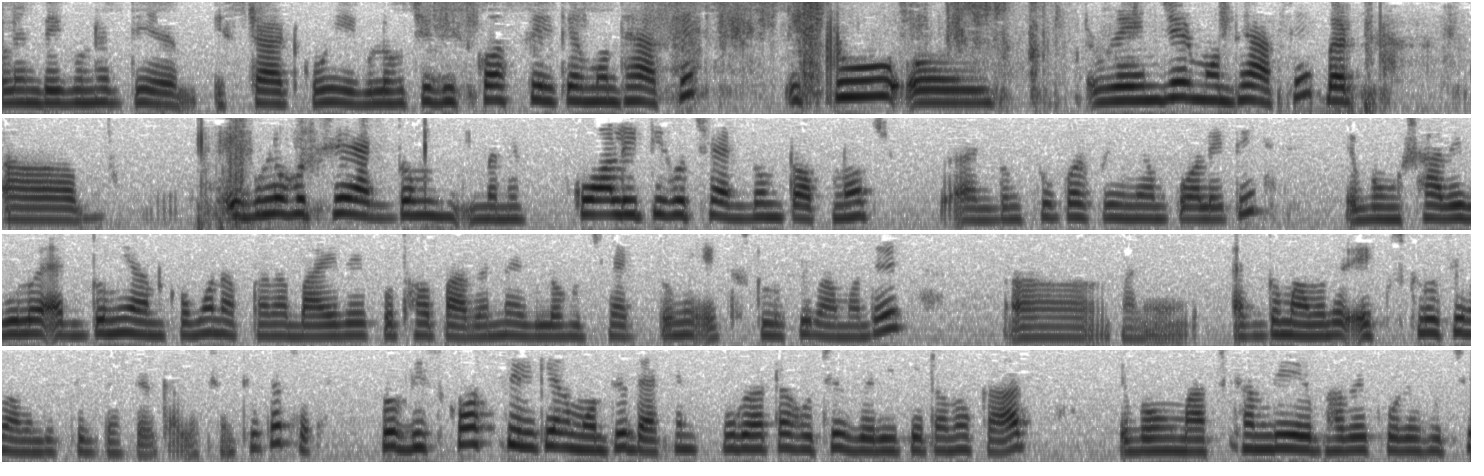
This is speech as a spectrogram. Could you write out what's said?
বলেন বেগুনের দিয়ে স্টার্ট করি। এগুলো হচ্ছে ভিসকস সিল্কের মধ্যে আছে। একটু রেঞ্জের মধ্যে আছে বাট এগুলো হচ্ছে একদম মানে কোয়ালিটি হচ্ছে একদম টপ নচ একদম সুপার প্রিমিয়াম কোয়ালিটি এবং শাড়িগুলো একদমই আনকমন আপনারা বাইরে কোথাও পাবেন না। এগুলো হচ্ছে একদমই এক্সক্লুসিভ আমাদের মানে একদম আমাদের এক্সক্লুসিভ আমাদের সিগনেচার কালেকশন ঠিক আছে? তো ভিসকস সিল্কের মধ্যে দেখেন পুরাটা হচ্ছে জেরি পেটানো কাজ। এবং মাঝখান দিয়ে এভাবে করে হচ্ছে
